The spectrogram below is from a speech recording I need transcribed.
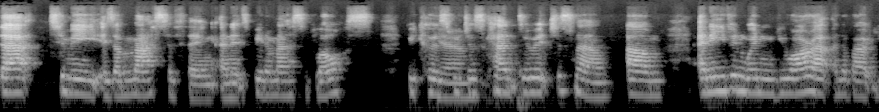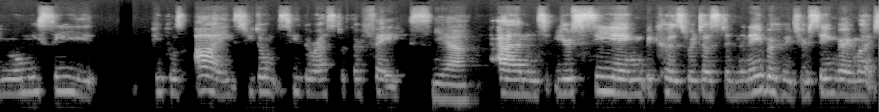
That to me is a massive thing and it's been a massive loss because Yeah. we just can't do it just now. Um, and even when you are out and about, you only see people's eyes, you don't see the rest of their face. yeah. And you're seeing, because we're just in the neighborhood, you're seeing very much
